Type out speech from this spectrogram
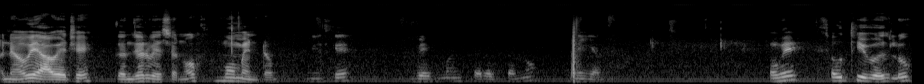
અને હવે આવે છે કન્ઝર્વેશન ઓફ મોમેન્ટમ મીન્સ કે વેગમાન સંરક્ષણનો નિયમ. હવે સૌથી વધુ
